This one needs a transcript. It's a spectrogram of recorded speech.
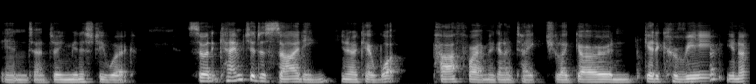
and uh, doing ministry work. So when it came to deciding, you know, okay, what pathway am I going to take? Should I go and get a career? You know,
